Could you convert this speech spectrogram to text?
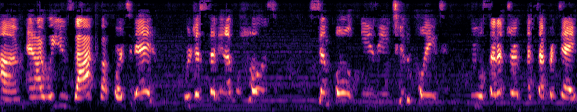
um, and I will use that. But for today, we're just setting up a hose, simple, easy, to the point. We will set up drip a separate day.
